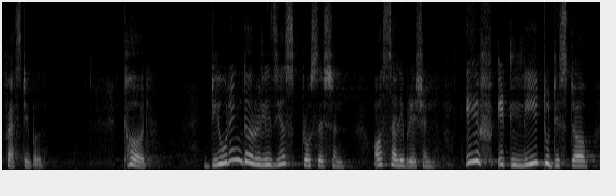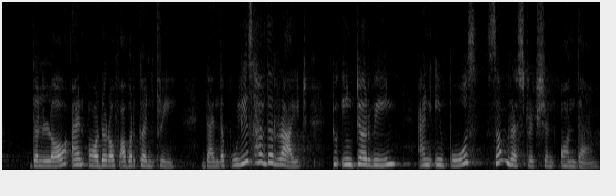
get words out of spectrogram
festival. Third, during the religious procession or celebration, if it lead to disturb the law and order of our country, then the police have the right to intervene and impose some restriction on them.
